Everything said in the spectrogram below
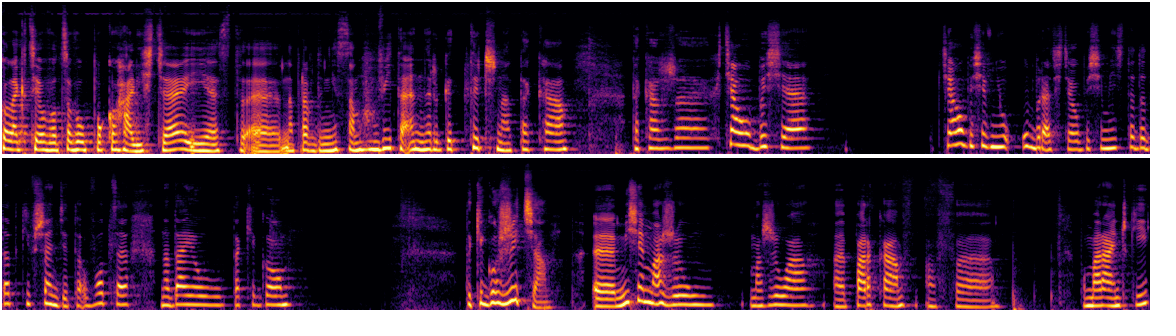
Kolekcję owocową pokochaliście i jest e, naprawdę niesamowita, energetyczna, taka, taka, że chciałoby się, chciałoby się w nią ubrać, chciałoby się mieć te dodatki wszędzie. Te owoce nadają takiego, takiego życia. E, mi się marzył, marzyła e, parka w e, pomarańczki,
